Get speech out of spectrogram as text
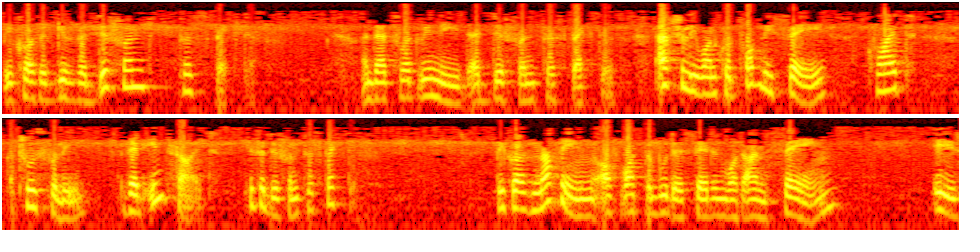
because it gives a different perspective. And that's what we need, a different perspective. Actually, one could probably say, quite truthfully, that insight is a different perspective. Because nothing of what the Buddha said and what I'm saying is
